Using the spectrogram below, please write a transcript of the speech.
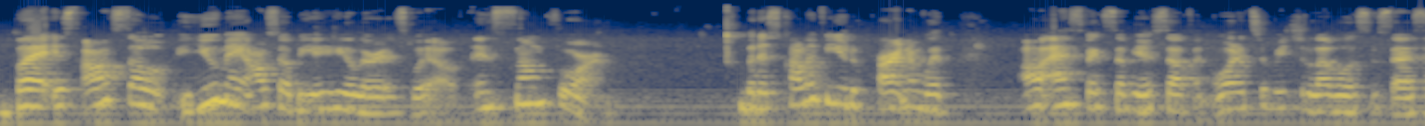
but it's also you may also be a healer as well in some form. But it's calling for you to partner with all aspects of yourself in order to reach a level of success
